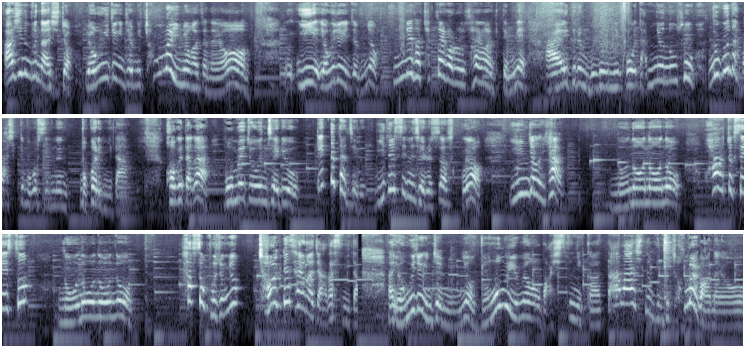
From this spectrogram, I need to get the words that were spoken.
아시는 분 아시죠? 영의정 인절미 정말 유명하잖아요. 이 영의정 인절미는요 국내산 찹쌀가루를 사용하기 때문에 아이들은 물론이고 남녀노소 누구나 맛있게 먹을 수 있는 먹거리입니다. 거기다가 몸에 좋은 재료 깨끗한 재료 믿을 수 있는 재료를 썼고요. 인공 향 no no no no. 화학적 색소? no no no no 합성 보존료 절대 사용하지 않았습니다. 아, 영의정 인절미는요 너무 유명하고 맛있으니까 따라하시는 분들 정말 많아요.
